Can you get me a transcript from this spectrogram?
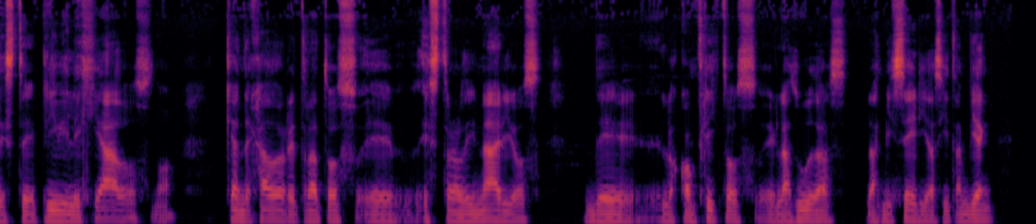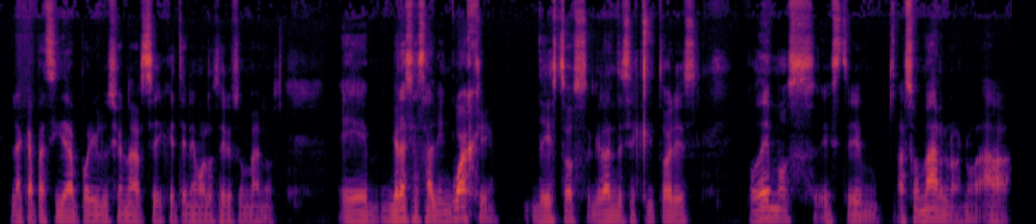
este, privilegiados, que han dejado retratos eh, extraordinarios de los conflictos, eh, las dudas, las miserias y también la capacidad por ilusionarse que tenemos los seres humanos. Eh, gracias al lenguaje de estos grandes escritores podemos este, asomarnos a,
